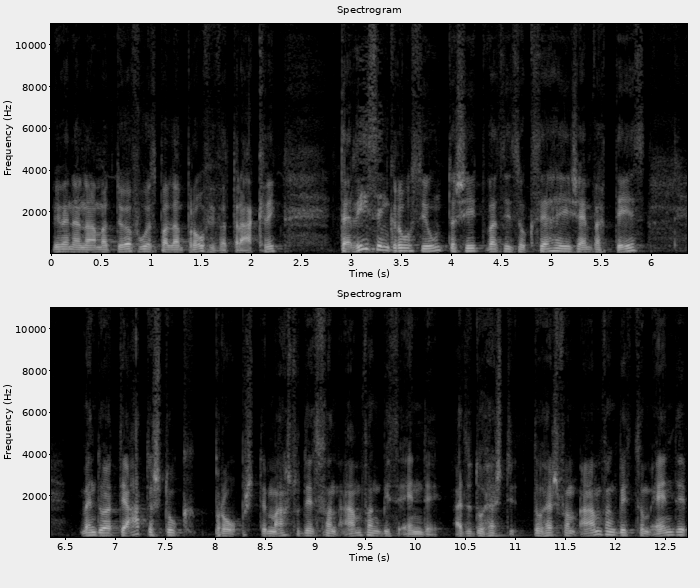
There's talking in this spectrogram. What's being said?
wie wenn ein Amateurfußballer einen Profivertrag kriegt. Der riesengroße Unterschied, was ich so gesehen habe, ist einfach das, wenn du ein Theaterstück probst, dann machst du das von Anfang bis Ende. Also du hast, du hast vom Anfang bis zum Ende,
